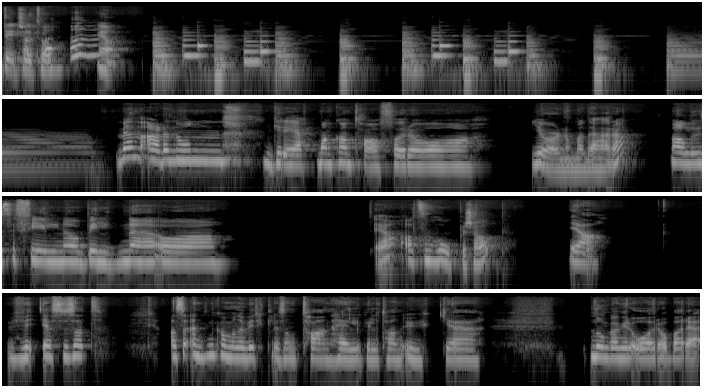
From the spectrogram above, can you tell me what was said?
digital. Ja. Men er det noen grep man kan ta for å gjøre noe med det her, da? Med alle disse filene og bildene og ja, alt som hoper seg opp? Ja. Jeg syns at Altså, enten kan man jo virkelig sånn ta en helg eller ta en uke noen ganger i året og bare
